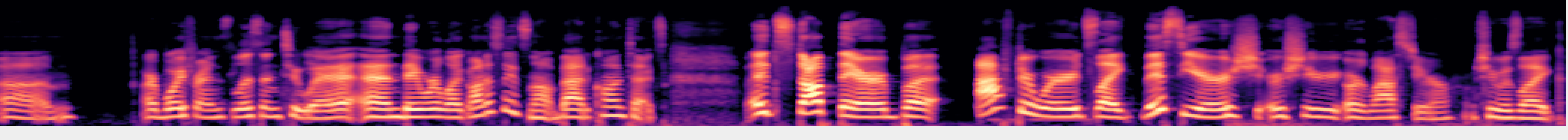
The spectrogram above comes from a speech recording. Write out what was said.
um, our boyfriends listened to yeah. it, and they were like, honestly, it's not bad context. It stopped there, but afterwards, like this year, she, or she or last year, she was like,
